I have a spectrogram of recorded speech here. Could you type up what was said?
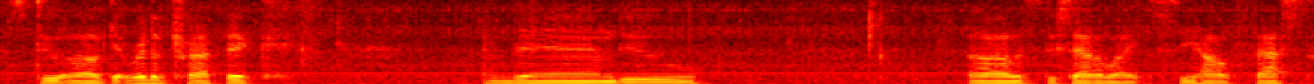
Let's do uh, get rid of traffic and then do uh, let's do satellite see how fast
